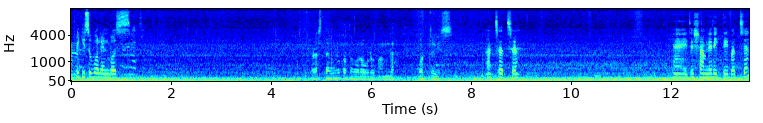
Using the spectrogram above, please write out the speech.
আপনি কিছু বলেন বস রাস্তাগুলো কত বড় বড় ভাঙ্গা, গর্ত গেছে। আচ্ছা আচ্ছা। হ্যাঁ এই যে সামনে দেখতেই পাচ্ছেন।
